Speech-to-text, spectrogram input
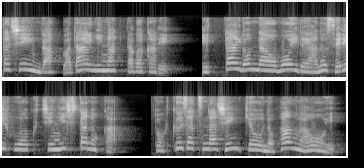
たシーンが話題になったばかり。一体どんな思いであのセリフを口にしたのか、と複雑な心境のファンは多い。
